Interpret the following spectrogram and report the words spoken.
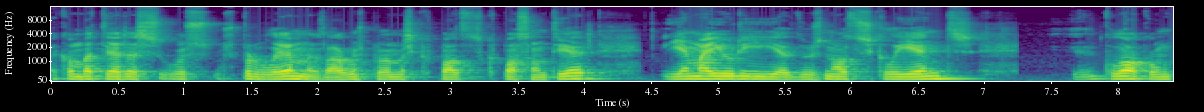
a combater as, os, os, problemas, alguns problemas que, poss, que possam ter, e a maioria dos nossos clientes colocam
